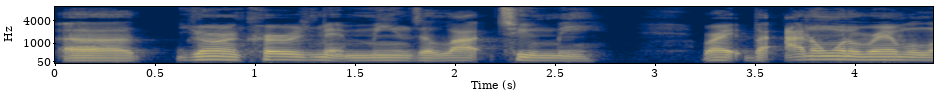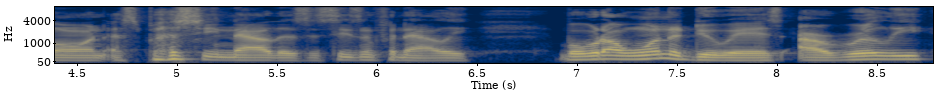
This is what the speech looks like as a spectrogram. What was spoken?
uh, your encouragement means a lot to me, right? But I don't want to ramble on, especially now there's a season finale. But what I want to do is I really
